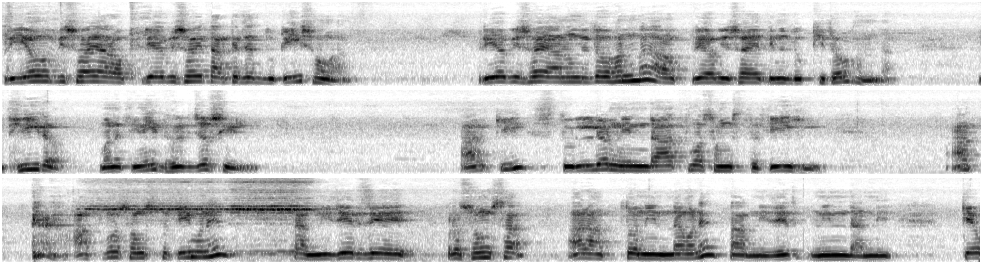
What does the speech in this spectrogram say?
প্রিয় বিষয় আর অপ্রিয় বিষয় তার কাছে দুটিই সমান। প্রিয় বিষয়ে আনন্দিত হন না, আর অপ্রিয় বিষয়ে তিনি দুঃখিত হন না। ধীর মানে তিনি ধৈর্যশীল। আর কি? স্তুল্য নিন্দাত্ম সংস্তুতি আত্মসংস্তুতি মানে তার নিজের যে প্রশংসা আর আত্মনিন্দা মানে তার নিজের নিন্দা। কেউ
